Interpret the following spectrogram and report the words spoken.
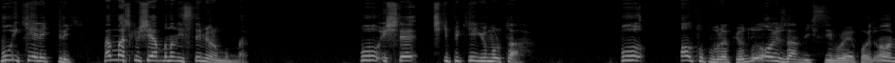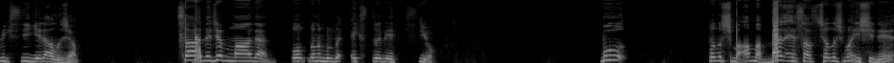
Bu 2 elektrik. Ben başka bir şey yapmadan istemiyorum bunları. Bu işte çikipiki yumurta. Bu fal topu bırakıyordu. O yüzden Vixi'yi buraya koydum ama Vixi'yi geri alacağım. Sadece maden. Soğutmanın burada ekstra bir etkisi yok. Bu çalışma ama ben esas çalışma işini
